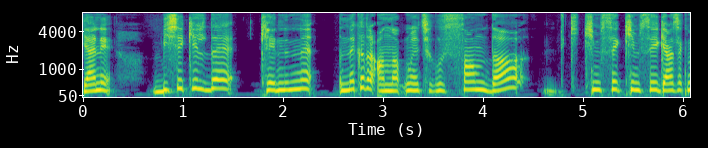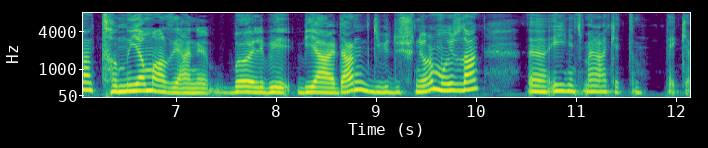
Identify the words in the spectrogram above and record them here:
yani bir şekilde kendini ne kadar anlatmaya çalışsan da kimse kimseyi gerçekten tanıyamaz yani böyle bir bir yerden gibi düşünüyorum. O yüzden e, ilginç merak ettim. Peki.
